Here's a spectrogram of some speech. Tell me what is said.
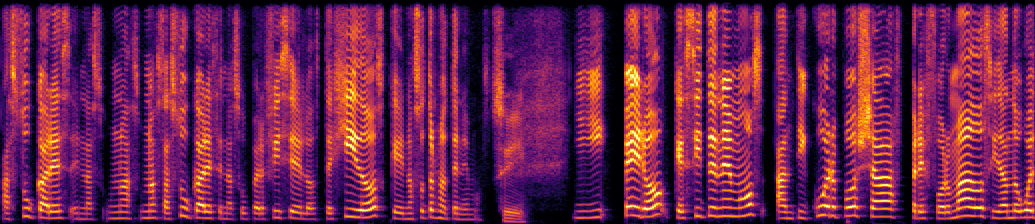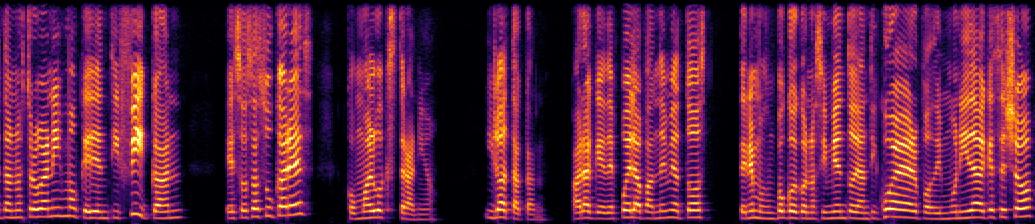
azúcares, en las, unos, azúcares en la superficie de los tejidos que nosotros no tenemos. Sí. Y, pero que sí tenemos anticuerpos ya preformados y dando vuelta a nuestro organismo que identifican esos azúcares como algo extraño y lo atacan. Ahora que después de la pandemia todos tenemos un poco de conocimiento de anticuerpos, de inmunidad, qué sé yo,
